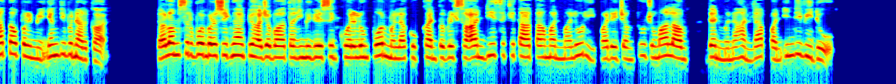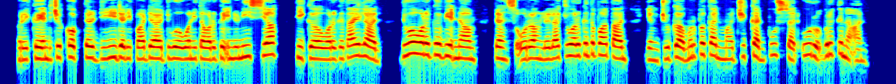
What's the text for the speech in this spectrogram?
atau permit yang dibenarkan. Dalam serbuan berasingan, pihak Jabatan Imigresen Kuala Lumpur melakukan pemeriksaan di sekitar Taman Maluri pada jam 7 malam dan menahan 8 individu. Mereka yang dicekup terdiri daripada dua wanita warga Indonesia, tiga warga Thailand, dua warga Vietnam dan seorang lelaki warga tempatan yang juga merupakan majikan pusat urut berkenaan.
